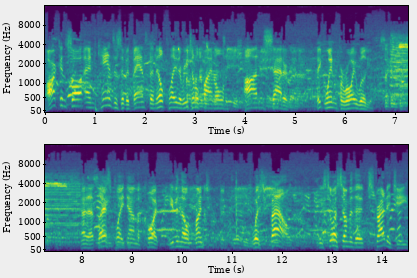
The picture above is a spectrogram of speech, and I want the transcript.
Arkansas and Kansas have advanced, and they'll play the regional final on Saturday. Big win for Roy Williams. Now, that last play down the court, even though Hunt was fouled, we saw some of the strategy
